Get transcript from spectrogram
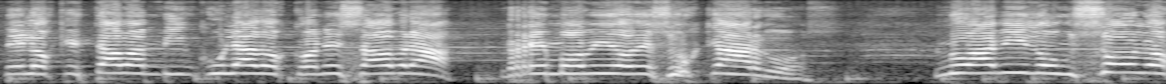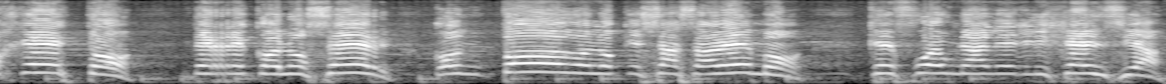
de los que estaban vinculados con esa obra removido de sus cargos. No ha habido un solo gesto de reconocer con todo lo que ya sabemos que fue una negligencia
